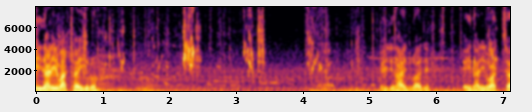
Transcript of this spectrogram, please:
এই ধারির বাচ্চা এই দুটো। এই যে ধারি দুটো আছে, এই ধারির বাচ্চা।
